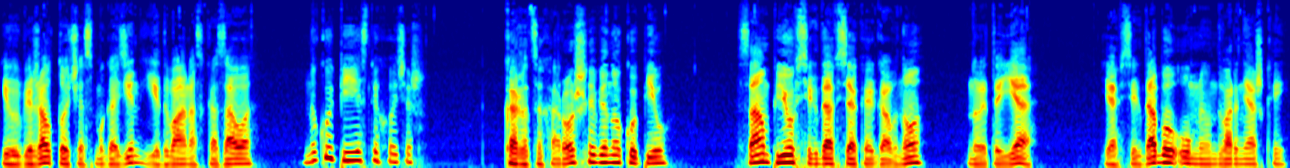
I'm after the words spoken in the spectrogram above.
И убежал тотчас в магазин, едва она сказала, «Ну, купи, если хочешь». Кажется, хорошее вино купил. Сам пью всегда всякое говно, но это я. Я всегда был умным дворняжкой.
